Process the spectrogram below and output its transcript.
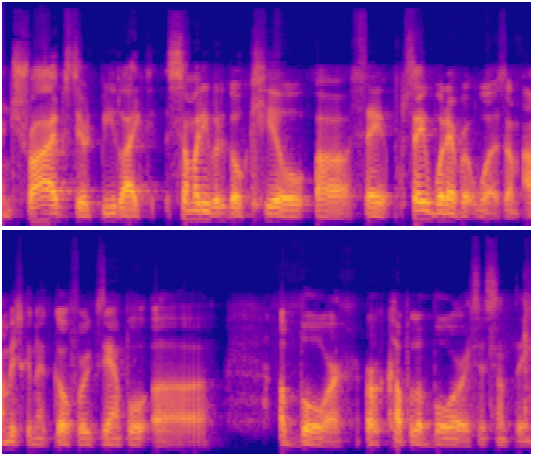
in tribes there'd be like somebody would go kill uh, say say whatever it was. I'm, I'm just to go for example uh, a boar or a couple of boars or something.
